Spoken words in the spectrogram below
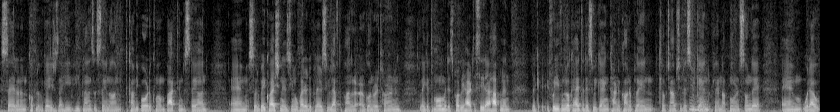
said on a couple of occasions that he, he plans on staying on. The county board have come out and backed him to stay on. Um, so the big question is, you know, whether the players who left the panel are going to return. And like at the moment, it's probably hard to see that happening. Like if we even look ahead to this weekend, Carnoconnor playing club championship this mm-hmm. weekend, they're playing Knockmore on Sunday. Um, without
